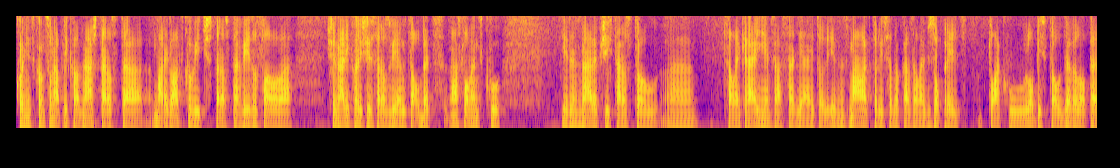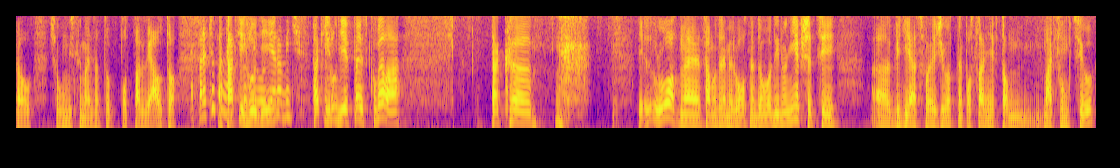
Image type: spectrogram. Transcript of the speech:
Konec koncov napríklad náš starosta Marek Lackovič, starosta Hviezoslavova, čo je najrychlejšie sa rozvíjajúca obec na Slovensku, jeden z najlepších starostov eh, v celej krajine v zásade a je to jeden z mála, ktorý sa dokázal aj vzoprieť tlaku lobbystov, developerov, čo mu myslím aj za to podpadli auto. A prečo to a takých ľudí, robiť? Takých ľudí je v PSK veľa tak e, rôzne, samozrejme rôzne dôvody, no nie všetci e, vidia svoje životné poslanie v tom mať funkciu.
